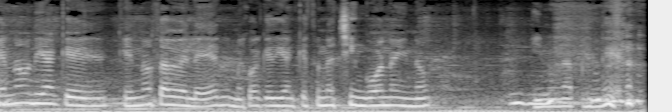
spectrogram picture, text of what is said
Que no digan que, que no sabe leer, mejor que digan que es una chingona y no, y no una pendeja.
